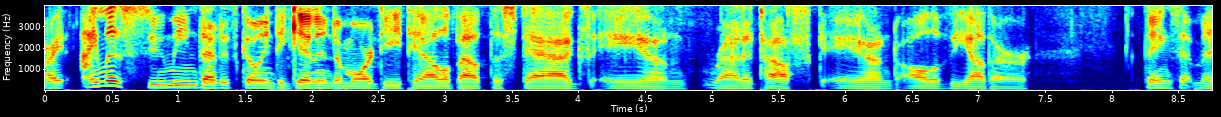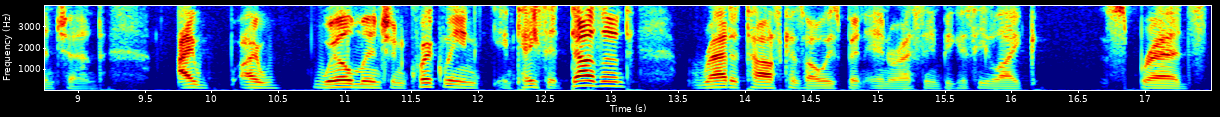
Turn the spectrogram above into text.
All right, I'm assuming that it's going to get into more detail about the stags and Ratatosk and all of the other things that mentioned. I I will mention quickly in, in case it doesn't. Ratatosk has always been interesting because he like spreads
